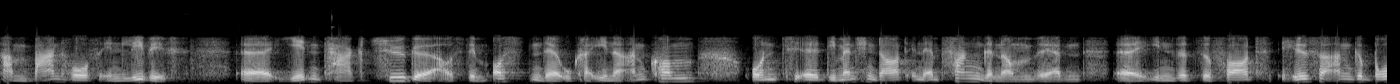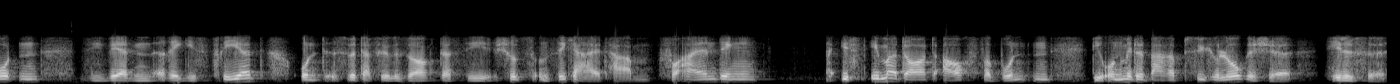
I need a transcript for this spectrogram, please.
am Bahnhof in Lviv jeden Tag Züge aus dem Osten der Ukraine ankommen und äh, die Menschen dort in Empfang genommen werden. Äh, ihnen wird sofort Hilfe angeboten, sie werden registriert und es wird dafür gesorgt, dass sie Schutz und Sicherheit haben. Vor allen Dingen ist immer dort auch verbunden die unmittelbare psychologische Hilfe,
